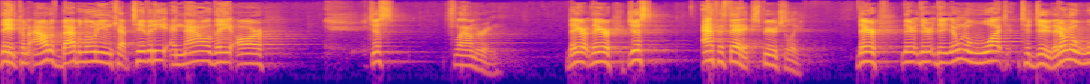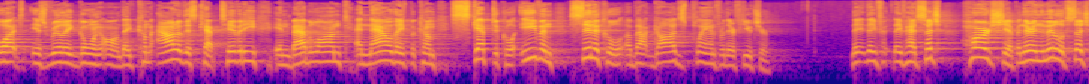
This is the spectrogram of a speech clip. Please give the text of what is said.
they had come out of Babylonian captivity, and now they are just floundering. They are, they are just apathetic spiritually. They're, they're, they're, they don't know what to do. They don't know what is really going on. They've come out of this captivity in Babylon, and now they've become skeptical, even cynical about God's plan for their future. They, they've, they've had such hardship, and they're in the middle of such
